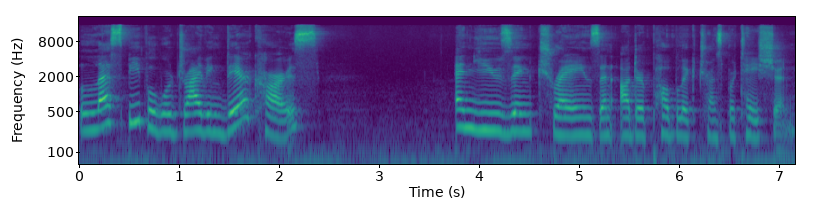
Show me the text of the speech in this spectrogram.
less people were driving their cars and using trains and other public transportation.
